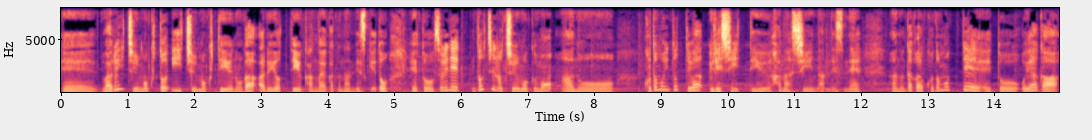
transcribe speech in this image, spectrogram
えー、悪い注目といい注目っていうのがあるよっていう考え方なんですけど、えっと、それでどっちの注目も、あのー子供にとっては嬉しいっていう話なんですね。あの、だから子供って、えっと、親が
